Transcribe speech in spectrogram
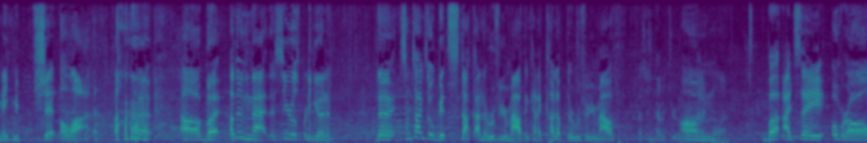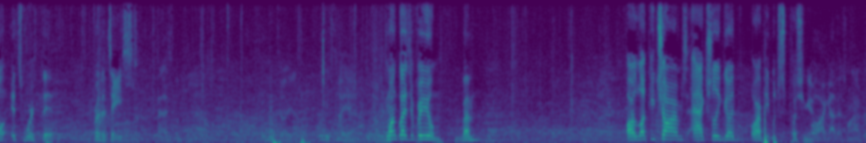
make me shit a lot. uh, but other than that, the cereal's pretty good. The sometimes it'll get stuck on the roof of your mouth and kind of cut up the roof of your mouth. That's just kind of true. Um, but I'd say overall, it's worth it for the taste. Let me tell you. Let me tell you. One question for you, Ben. Are Lucky Charms actually good, or are people just pushing it? Oh, I got this one after.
